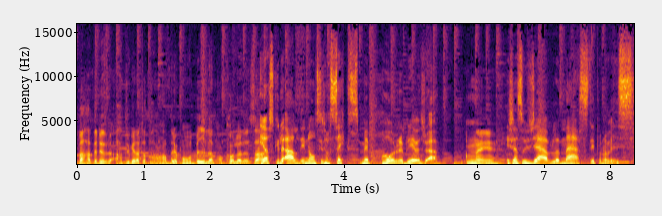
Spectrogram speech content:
Vad hade du då? Hade du velat att han hade det på mobilen och kollade så här? Jag skulle aldrig någonsin ha sex med porr bredvid tror jag. Nej. Det känns så jävla nasty på något vis.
